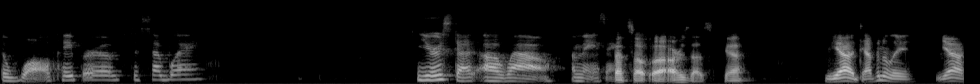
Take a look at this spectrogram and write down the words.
the wallpaper of the subway? Yours does. Oh wow, amazing. That's uh, ours does. Yeah. Yeah, definitely. Yeah.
